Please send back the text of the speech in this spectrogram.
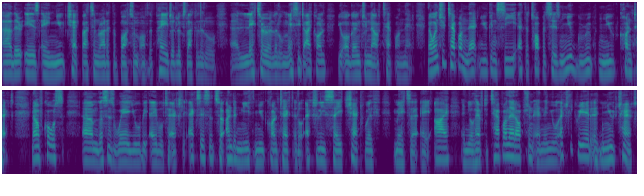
uh, there is a new chat button right at the bottom of the page. It looks like a little uh, letter, a little message icon. You are going to now tap on that. Now, once you tap on that, you can see at the top it says new group, new contact. Now, of course, um, this is where you will be able to actually access it. So underneath new contact, it'll actually say chat with Meta AI, and you'll have to tap on that option, and then you will actually create a new chat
